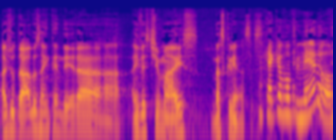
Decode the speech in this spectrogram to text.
ajudá-los a entender a, a investir mais nas crianças. Quer que eu vou primeiro?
